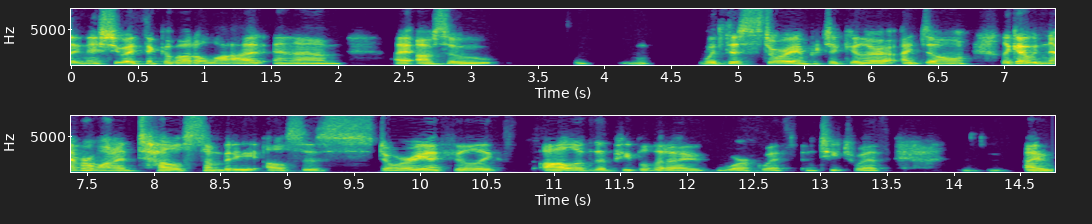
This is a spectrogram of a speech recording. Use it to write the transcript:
an issue I think about a lot, and um, I also with this story in particular, I don't like I would never want to tell somebody else's story. I feel like all of the people that I work with and teach with, I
